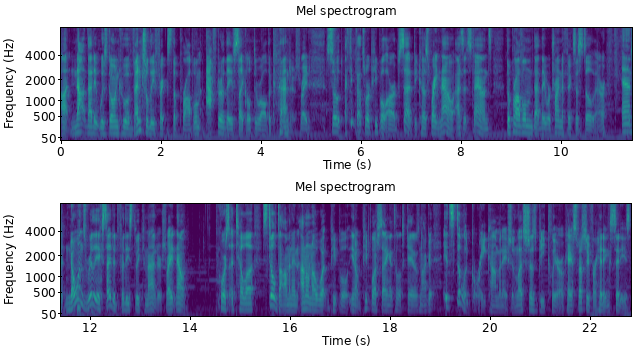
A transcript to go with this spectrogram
Uh, not that it was going to eventually fix the problem after they've cycled through all the commanders right? So I think that's where people are upset because right now as it stands the problem that they were trying to fix is still there. And no one's really excited for these three commanders right? Now of course Attila still dominant. I don't know what people you know people are saying Attila Takeda is not good. It's still a great combination let's just be clear okay? Especially for hitting cities.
